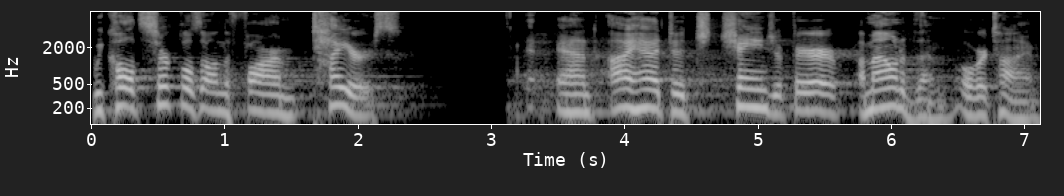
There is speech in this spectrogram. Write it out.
We called circles on the farm tires, and I had to ch- change a fair amount of them over time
